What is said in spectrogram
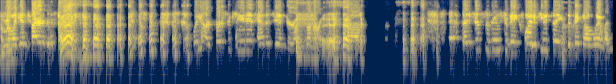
I'm Mhm. really getting tired of this stuff. we are persecuted as a gender. I'm sorry. Uh, there just seems to be quite a few things to pick on women.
